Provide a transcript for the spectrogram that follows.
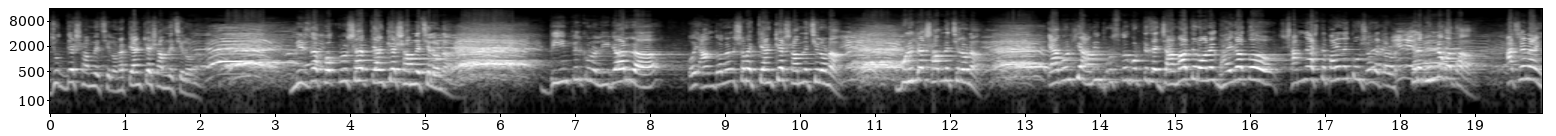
যুদ্ধের সামনে ছিল না ট্যাঙ্কের সামনে ছিল না। মির্জা ফখরুল সাহেব ট্যাঙ্কের সামনে ছিল না। বিএনপির কোন লিডাররা ওই আন্দোলনের সময় ট্যাঙ্কের সামনে ছিল না। বুলেটের সামনে ছিল না। এমনকি আমি প্রশ্ন করতে চাই, জামাতের অনেক ভাইরা তো সামনে আসতে পারে না কৌশলের কারণে। এটা ভিন্ন কথা। আসে নাই।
